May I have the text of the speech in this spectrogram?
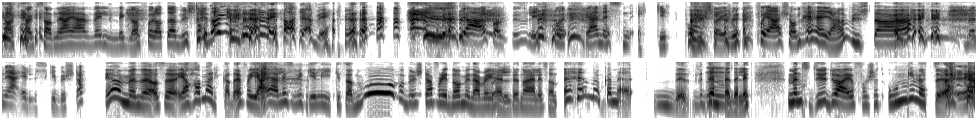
takk, takk, Sanja. Jeg er veldig glad for at det er bursdag i dag. ja, jeg vet det. Jeg er faktisk litt for Jeg er nesten ekkel på bursdagen min. For jeg er sånn He, jeg har bursdag. Men jeg elsker bursdag. Ja, men eh, altså, jeg har merka det, for jeg er liksom ikke like sånn på bursdag, Fordi nå begynner jeg å bli eldre. Nå er jeg litt sånn Nå kan jeg dempe det litt. Mens du, du er jo fortsatt ung, vet du. Ja.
